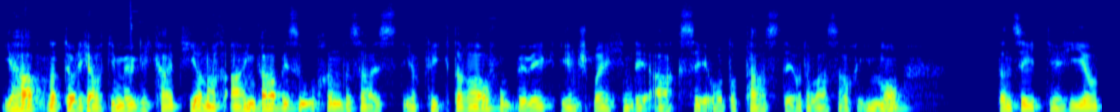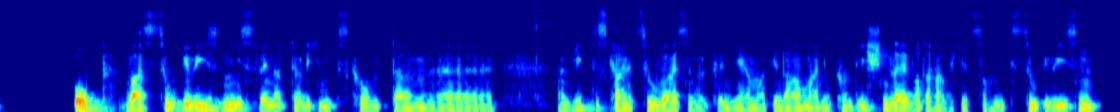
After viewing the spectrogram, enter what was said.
Ihr habt natürlich auch die Möglichkeit hier nach Eingabe suchen, das heißt ihr klickt darauf und bewegt die entsprechende Achse oder Taste oder was auch immer. Dann seht ihr hier ob was zugewiesen ist. Wenn natürlich nichts kommt, dann, äh, dann gibt es keine Zuweisung. Wir können hier mal genau meinen Condition Lever, da habe ich jetzt noch nichts zugewiesen.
